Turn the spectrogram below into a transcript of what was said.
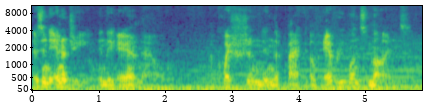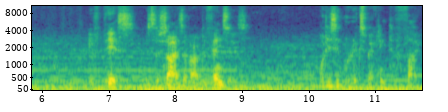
There's an energy in the air now, a question in the back of everyone's minds. If this is the size of our defenses, what is it we're expecting to fight?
